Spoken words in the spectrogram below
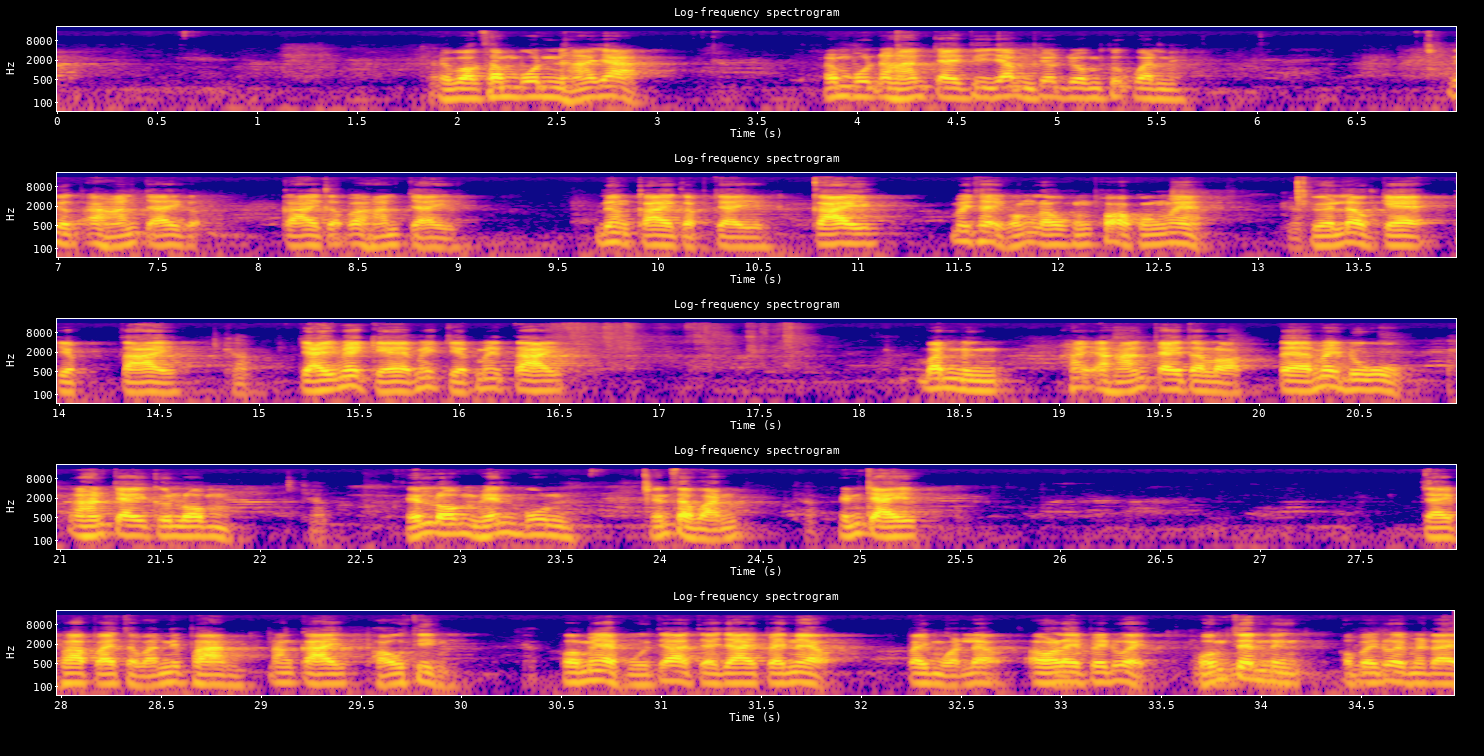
ไปบอกทำบุญหายากทำบุญอาหารใจที่ย่ำยศยมทุกวันนี้เรื่องอาหารใจกับกายกับอาหารใจ เรื่องกายกับใจกายไม่ใช่ของเราของพ่อของแม่ เกิดแล้วแก่เจ็บตายครับใจไม่แก่ไม่เจ็บไม่ตายวันหนึ่งให้อาหารใจตลอด แต่ไม่ดูอาหารใจคือลมครับเห็นลมเห็นบุญ เห็นสวรรค์ครับเห็นใจ ใจพาไปสวรรค์นิพพานร่างกายเผาทิ้ง พ่อแม่ปู่ย่าจะยายไปแน่วไปหมดแล้ว เอาอะไรไปด้วย ผมเส้นหนึ่งเอาไปด้วยไม่ได้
